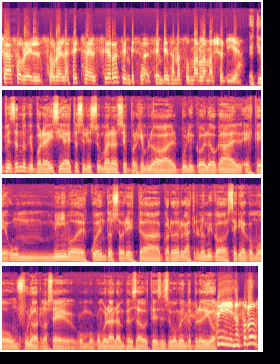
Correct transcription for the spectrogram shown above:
ya sobre el sobre la fecha del cierre, se, empieza, se empiezan a sumar la mayoría. Estoy pensando que por ahí, si a esto se le sumara, no sé, por ejemplo, al público local, este un mínimo de descuento sobre este corredor gastronómico, sería como un furor, no sé, como, como lo habrán pensado ustedes en su momento, pero digo... Sí, nosotros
